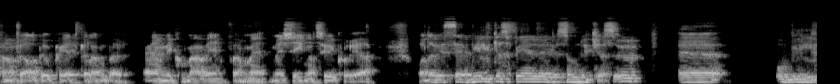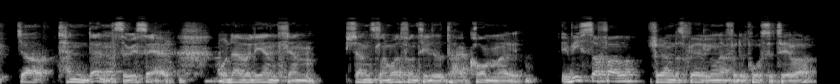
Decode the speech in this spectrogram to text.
framförallt europeiska länder. Eh, vi kommer även jämföra med, med Kina och Sydkorea. Och där vi ser vilka spelregler som lyckas upp eh, och vilka tendenser vi ser. Och där väl egentligen känslan varit från tidigt att det här kommer i vissa fall förändra spelreglerna för det positiva.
